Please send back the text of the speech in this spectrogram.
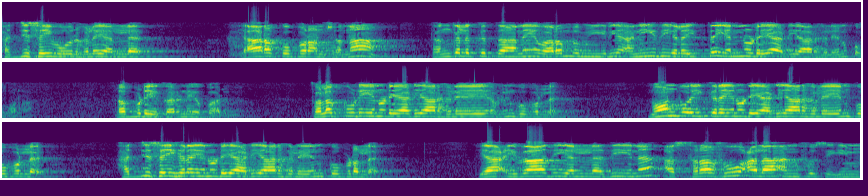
ஹஜ்ஜு செய்பவர்களே அல்ல. யாரை கூப்பிட்றான்னு சொன்னால் தங்களுக்குத்தானே வரம்பு மீறி அநீதி இழைத்த என்னுடைய அடியார்களேன்னு கூப்பிட்றான். ரப்புடைய கருணையை பாருங்கள் தொழக்கூடிய என்னுடைய அடியார்களே அப்படின்னு கூப்பிடல. நோன்பு வைக்கிற என்னுடைய அடியார்களேன்னு கூப்பிடல. ஹஜ்ஜு செய்கிற என்னுடைய அடியார்களேன்னு கூப்பிடல. யா இவாதி அல்லதீன அஸ்ரஃபு அலா அன்புசிஹிம்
